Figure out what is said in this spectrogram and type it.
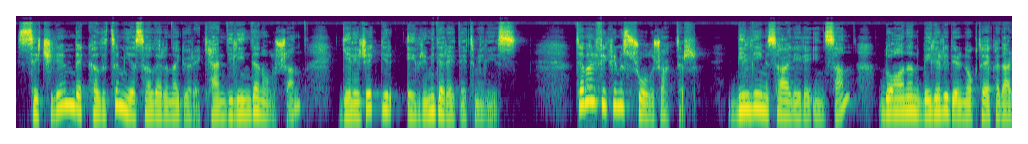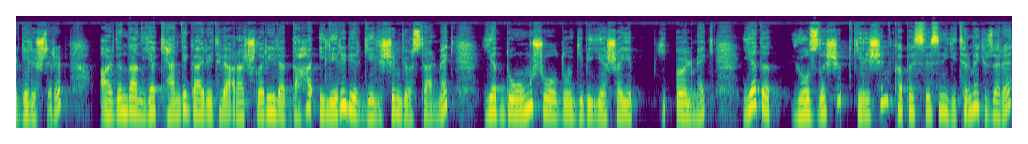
seçilim ve kalıtım yasalarına göre kendiliğinden oluşan gelecek bir evrimi de reddetmeliyiz. Temel fikrimiz şu olacaktır. Bildiğimiz haliyle insan doğanın belirli bir noktaya kadar geliştirip ardından ya kendi gayreti ve araçlarıyla daha ileri bir gelişim göstermek ya doğmuş olduğu gibi yaşayıp ölmek ya da yozlaşıp gelişim kapasitesini yitirmek üzere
